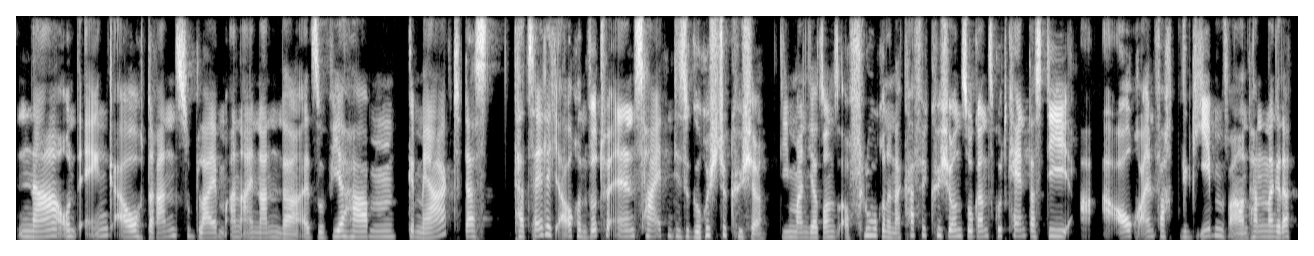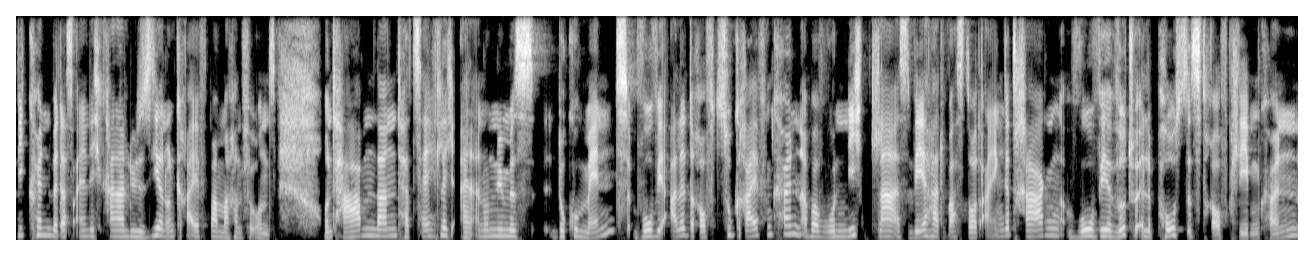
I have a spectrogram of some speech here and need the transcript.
nah und eng auch dran zu bleiben aneinander. Also wir haben gemerkt, dass tatsächlich auch in virtuellen Zeiten diese Gerüchteküche, die man ja sonst auf Fluren in der Kaffeeküche und so ganz gut kennt, dass die auch einfach gegeben war und haben dann gedacht, wie können wir das eigentlich kanalisieren und greifbar machen für uns? Und haben dann tatsächlich ein anonymes Dokument, wo wir alle darauf zugreifen können, aber wo nicht klar ist, wer hat was dort eingetragen, wo wir virtuelle Post-its draufkleben können,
